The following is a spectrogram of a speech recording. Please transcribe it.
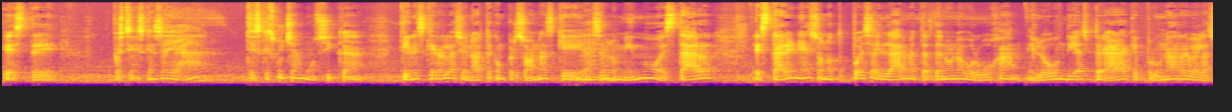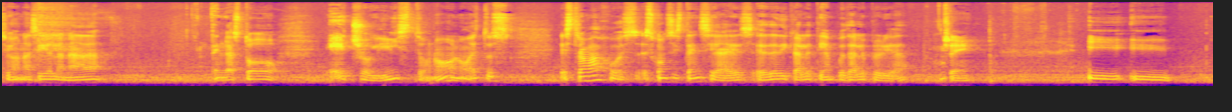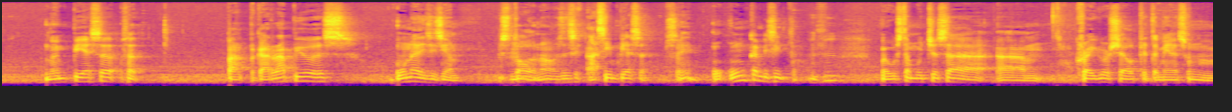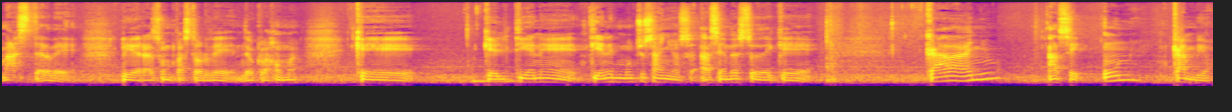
este, pues tienes que ensayar tienes que escuchar música, tienes que relacionarte con personas que uh -huh. hacen lo mismo, estar, estar en eso, no te puedes aislar, meterte en una burbuja y luego un día esperar a que por una revelación así de la nada tengas todo hecho y listo. No, no, esto es, es trabajo, es, es consistencia, es, es, dedicarle tiempo y darle prioridad. Sí. Y, y no empieza, o sea, para pecar rápido es una decisión es uh -huh. todo, ¿no? Así empieza. Sí. Un, un cambicito. Uh -huh. Me gusta mucho esa um, Craig Rochelle, que también es un máster de liderazgo, un pastor de, de, Oklahoma, que, que él tiene, tiene muchos años haciendo esto de que cada año hace un cambio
